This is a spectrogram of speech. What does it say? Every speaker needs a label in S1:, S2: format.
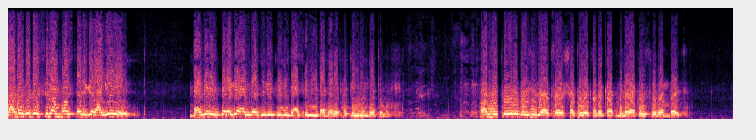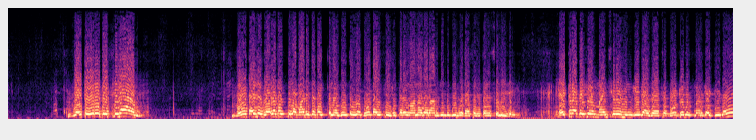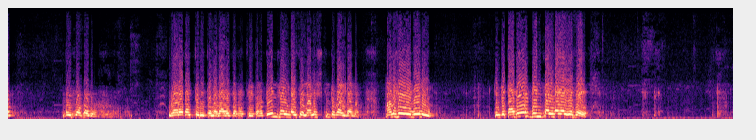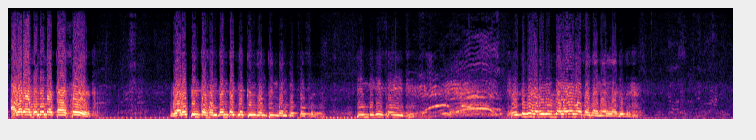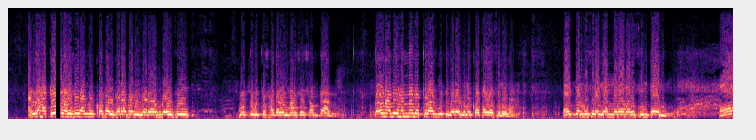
S1: তাদেরকে দেখছিলাম পাঁচ তারিখের আগে। বাজারে উঠবার আগে একবার দিকে তমুক আসেনি বাজারে থাকলে উড়ন যেত আমি ওরা দেখি যে আচ্ছা একসাথে কাঁধে কাঁধ মিলে একই স্লোগান দেয়। যেহেতু ওরা দেখছিলাম, ভোট আইলে ঘরে থাকতো না, বাড়িতে থাকতো না। যেহেতু যে ভোট আইছে সুতরাং অনাবার আর কিন্তু বিপদ আছে সুতরাং চলে যাই এতরা দেখি মানুষের হুমকি দেওয়া যায় আচ্ছা ভোট অনেক মার্কাই দিলে দেখে চাইল ঘরে থাকতে দিত না, বাড়িতে থাকতে দিত না। দিন মানুষ কিন্তু মানুষের বলি, কিন্তু তাদের দিন গেছে। আবার এমনও নেতা আছে, ঘরে তিনটা সন্তান থাকলে তিনজন তিন দল করতেছে। তিন দিকে সেই। সেইটুকু হরিণের জ্বালায় বাঁচা যায় না আল্লাহ দিলে। আঙ্গ হাতে মানুষের আঙ্গ কপাল খারাপ আর যারা আমরা হয়েছি মধ্যবিত্ত সাধারণ মানুষের সন্তান। কারণ আমি হান্নামের তো রাজনীতি করার কোনো কথাই আছিল না। এক দেড় বছর আগে আপনারা আমার চিনতেন। হ্যাঁ?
